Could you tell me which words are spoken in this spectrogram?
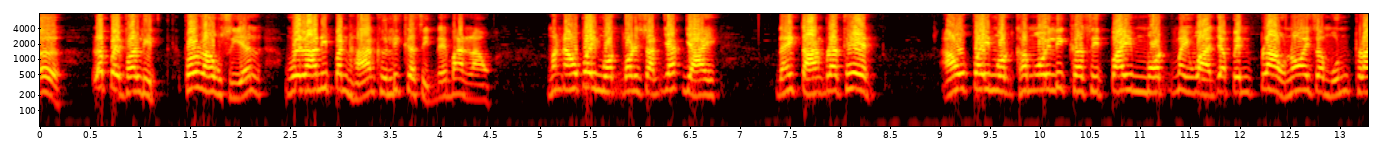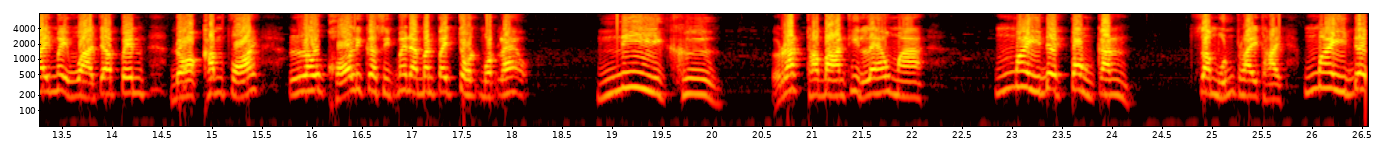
เออ แล้วไปผลิต เพราะเราเสีย เวลานี้ปัญหาคือลิขสิทธิ์ในบ้านเรา มันเอาไปหมดบริษัทยักษ์ใหญ่ในต่างประเทศ เอาไปหมดขโมยลิขสิทธิ์ไปหมด ไม่ว่าจะเป็นเปล้าน้อยสมุนไพรไม่ว่าจะเป็นดอกคำฝอย เราขอลิขสิทธิ์ไม่ได้มันไปจดหมดแล้ว นี่คือรัฐบาลที่แล้วมา ไม่ได้ป้องกันสมุนไพรไทย ไม่ได้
